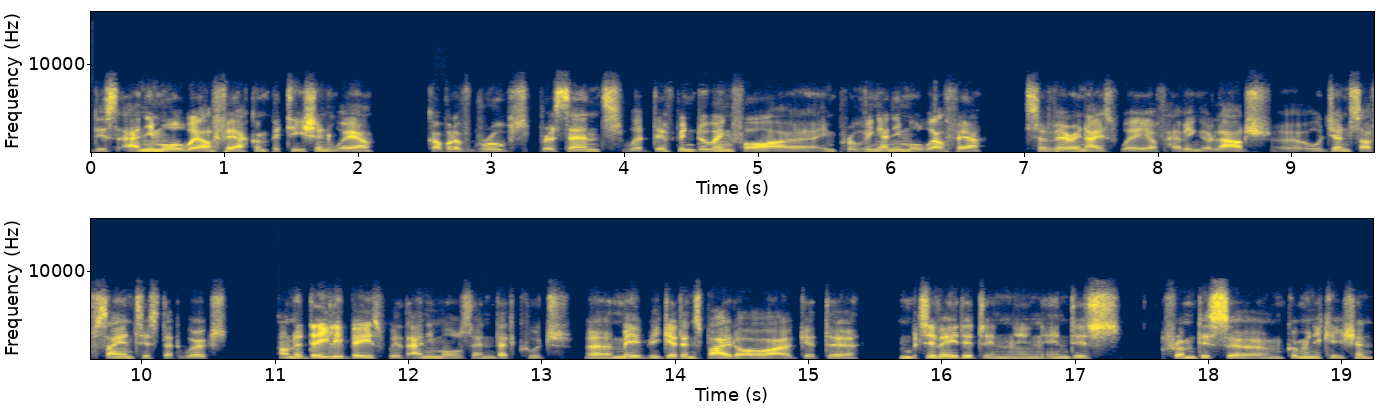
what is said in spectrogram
this animal welfare competition where a couple of groups present what they've been doing for uh, improving animal welfare. It's a very nice way of having a large uh, audience of scientists that works on a daily basis with animals and that could uh, maybe get inspired or get uh, motivated in, in, in this from this um, communication.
